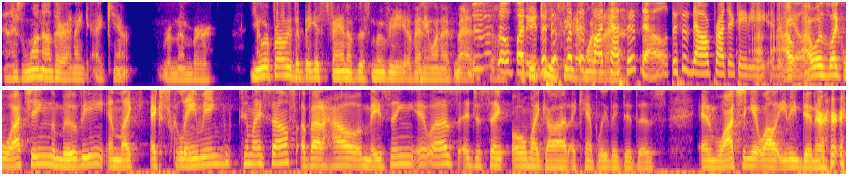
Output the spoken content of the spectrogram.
And there's one other, and I, I can't remember. You were probably the biggest fan of this movie of anyone I've met. This is so funny. This is what this podcast is now. This is now a Project 88 interview. I, I was like watching the movie and like exclaiming to myself about how amazing it was and just saying, oh my God, I can't believe they did this. And watching it while eating dinner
